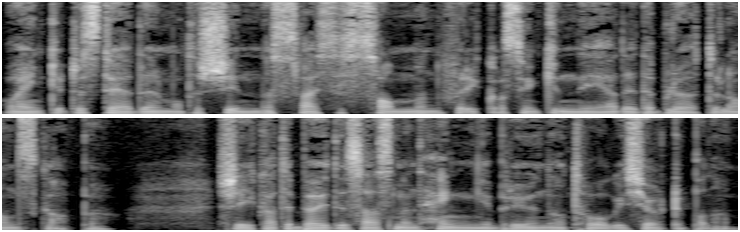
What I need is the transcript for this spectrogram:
og enkelte steder måtte skinnene sveises sammen for ikke å synke ned i det bløte landskapet, slik at de bøyde seg som en hengebru når toget kjørte på dem.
